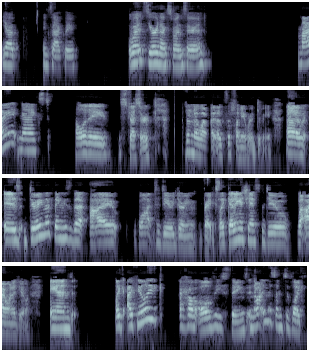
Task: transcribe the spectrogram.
Yep, exactly. What's your next one, Sarah? My next holiday stressor, I don't know why that's a funny word to me, um, is doing the things that I want to do during breaks, like getting a chance to do what I want to do. And like, I feel like I have all of these things and not in the sense of like,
